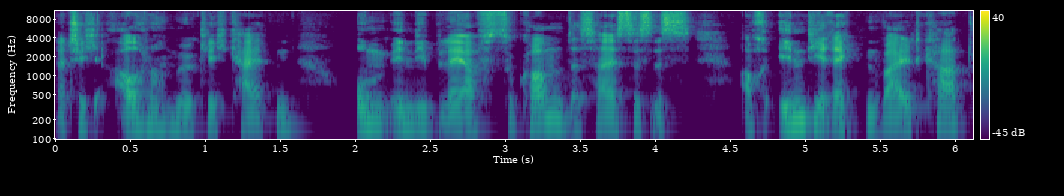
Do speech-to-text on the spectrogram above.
natürlich auch noch Möglichkeiten, um in die Playoffs zu kommen. Das heißt, es ist auch indirekt ein Wildcard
